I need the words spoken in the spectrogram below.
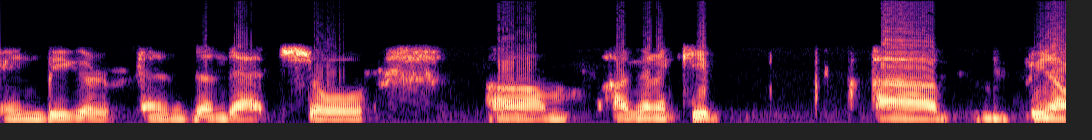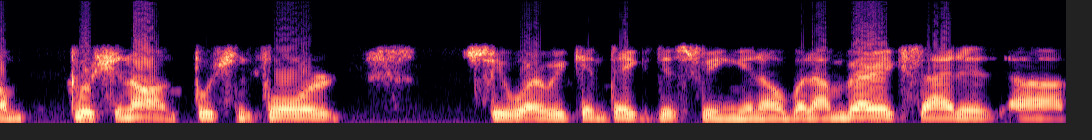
and bigger and, than that. So um, I'm gonna keep, uh, you know, pushing on, pushing forward, see where we can take this thing, you know. But I'm very excited. Uh,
